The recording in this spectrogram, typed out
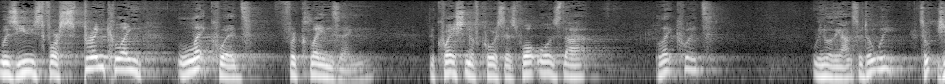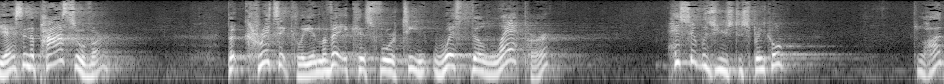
was used for sprinkling liquid for cleansing. The question, of course, is what was that liquid? We know the answer, don't we? So, yes, in the Passover, but critically in Leviticus 14, with the leper, hyssop was used to sprinkle blood.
